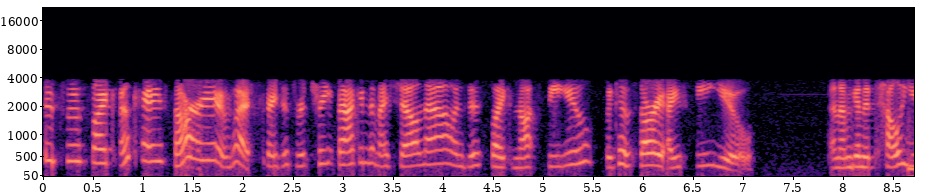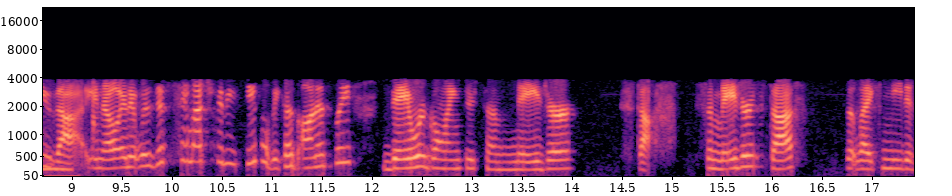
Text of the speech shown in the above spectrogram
it's just like okay sorry what should i just retreat back into my shell now and just like not see you because sorry i see you and I'm going to tell you mm-hmm. that, you know, and it was just too much for these people because honestly, they were going through some major stuff, some major stuff that like needed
